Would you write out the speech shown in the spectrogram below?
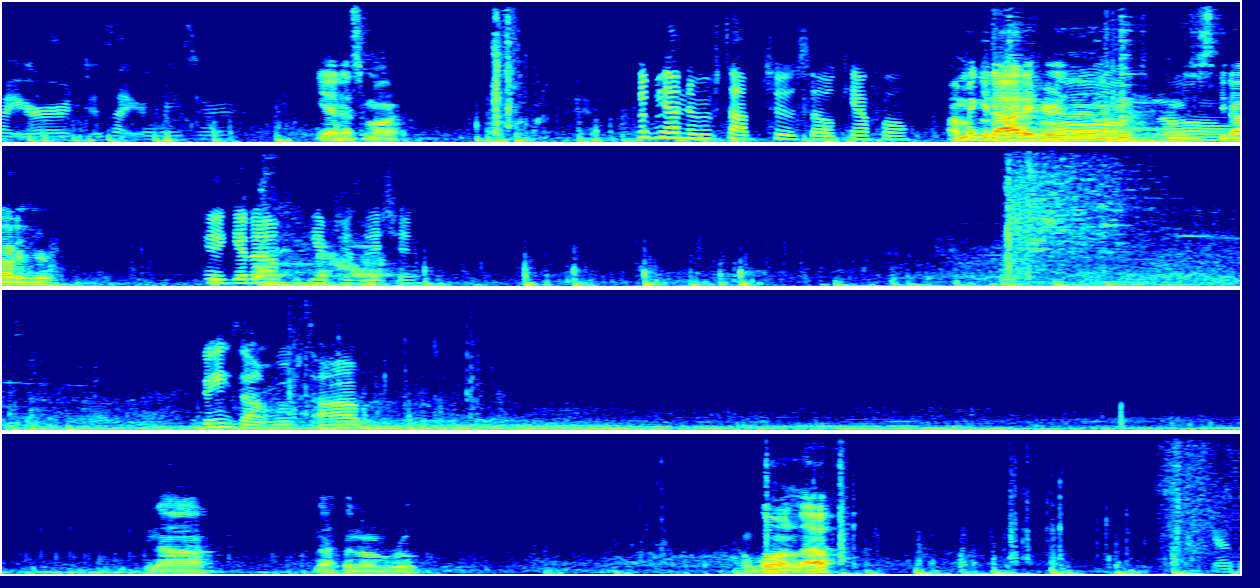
that your? Is that your laser? Yeah, that's mine. Could be on the rooftop too, so careful. I'm gonna get out of here then. I'm, I'm gonna just get out of here. Yeah, get up and get position. I think he's on rooftop. Nah, nothing on the roof. I'm going left. Guys,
